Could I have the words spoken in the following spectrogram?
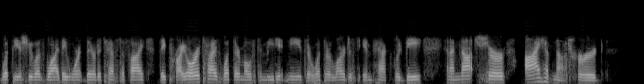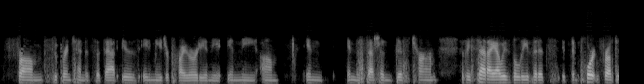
what the issue was, why they weren't there to testify. They prioritize what their most immediate needs or what their largest impact would be, and I'm not sure. I have not heard from superintendents that that is a major priority in the in the um, in in the session this term. As I said, I always believe that it's it's important for us to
